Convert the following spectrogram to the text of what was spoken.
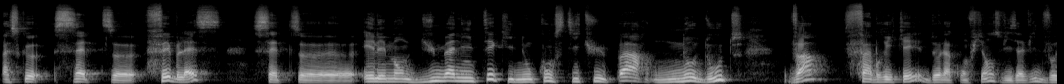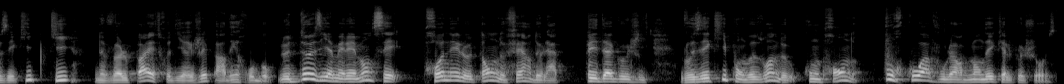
parce que cette euh, faiblesse, cet euh, élément d'humanité qui nous constitue par nos doutes va fabriquer de la confiance vis-à-vis de vos équipes qui ne veulent pas être dirigées par des robots. Le deuxième élément, c'est prenez le temps de faire de la pédagogie. Vos équipes ont besoin de comprendre pourquoi vous leur demandez quelque chose.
